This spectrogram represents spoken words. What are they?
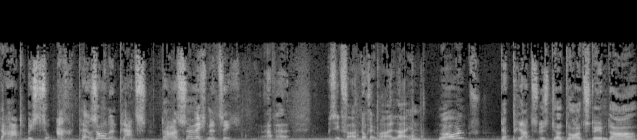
Da haben bis zu acht Personen Platz. Das rechnet sich. Aber Sie fahren doch immer allein. Na und? Der Platz ist ja trotzdem da.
